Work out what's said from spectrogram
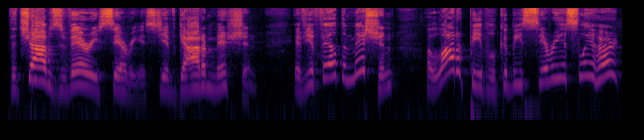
The job's very serious. You've got a mission. If you fail the mission, a lot of people could be seriously hurt.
